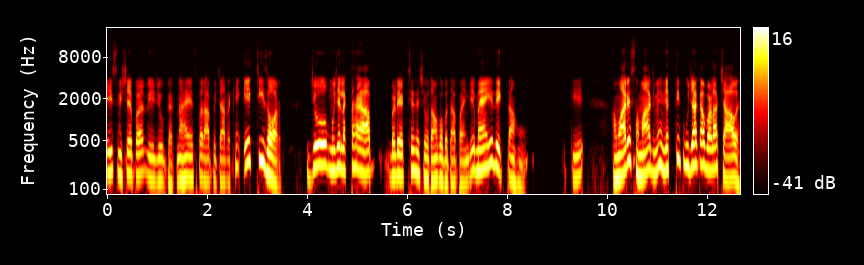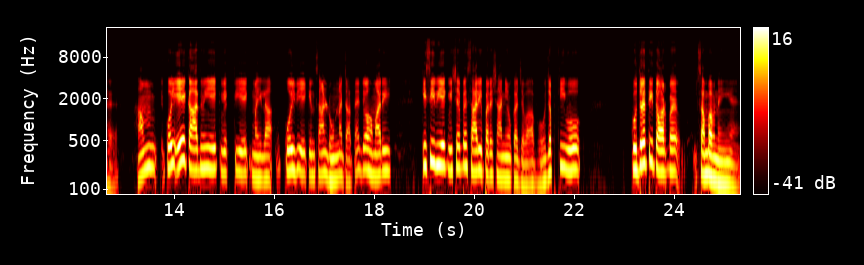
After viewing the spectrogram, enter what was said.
इस विषय पर ये जो घटना है इस पर आप विचार रखें। एक चीज़ और जो मुझे लगता है आप बड़े अच्छे से श्रोताओं को बता पाएँगे मैं ये देखता हूँ कि हमारे समाज में व्यक्ति पूजा का बड़ा चाव है। हम कोई एक आदमी एक व्यक्ति एक महिला कोई भी एक इंसान ढूंढना चाहते हैं जो हमारी किसी भी एक विषय पे सारी परेशानियों का जवाब हो जबकि वो कुदरती तौर पर संभव नहीं है।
